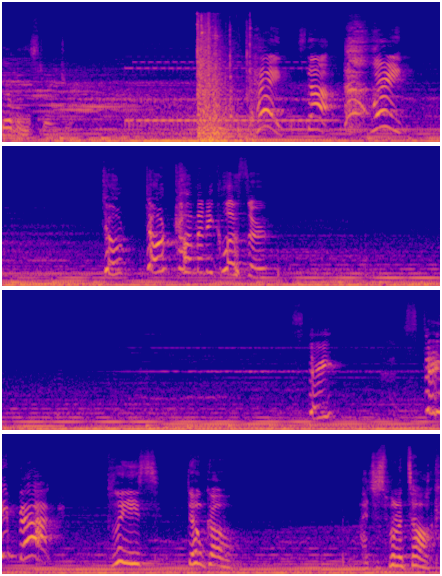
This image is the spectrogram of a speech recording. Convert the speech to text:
Let's go with the stranger. Hey, stop! Wait! Don't don't come any closer. Stay stay back. Please, don't go. I just want to talk.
